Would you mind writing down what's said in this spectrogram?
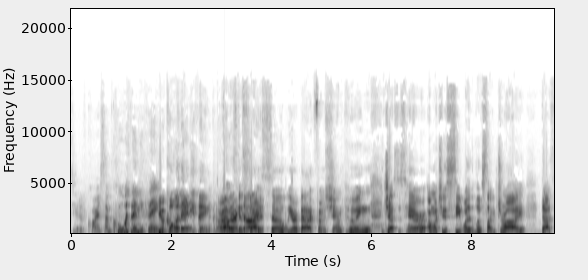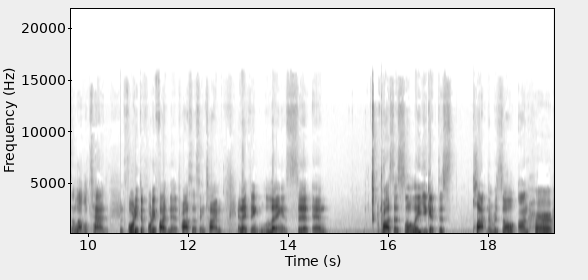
Dude, of course. I'm cool with anything. You're cool with anything. All right, let's get started. So we are back from shampooing Jess's hair. I want you to see what it looks like dry. That's a level 10. 40 to 45 minute processing time. And I think letting it sit and process slowly, you get this platinum result on her.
